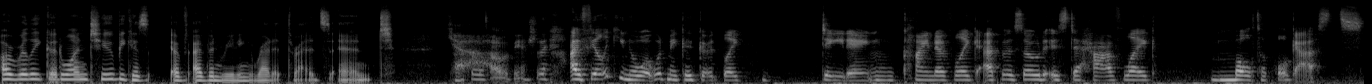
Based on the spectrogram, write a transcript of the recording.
a really good one too because I've, I've been reading Reddit threads and Yeah. Oh, that would be interesting. I feel like you know what would make a good like dating kind of like episode is to have like multiple guests.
